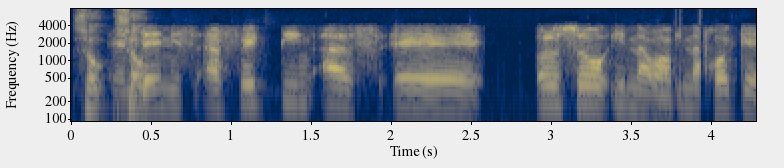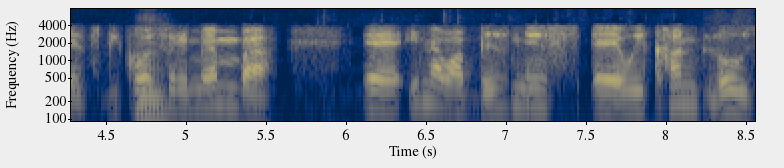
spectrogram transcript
So And so then it's affecting us uh, also in our, in our pockets because Mm. remember, uh, in our business, uh, we count loads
